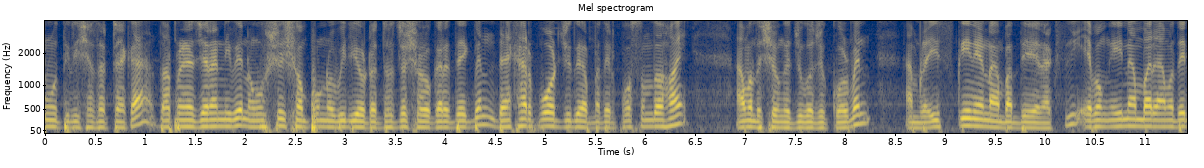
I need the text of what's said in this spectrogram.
উনত্রিশ হাজার টাকা। তো আপনারা যারা নেবেন, অবশ্যই সম্পূর্ণ ভিডিওটা ধৈর্য সহকারে দেখবেন। দেখার পর যদি আপনাদের পছন্দ হয়, আমাদের সঙ্গে যোগাযোগ করবেন। আমরা স্ক্রিনে নাম্বার দিয়ে রাখছি এবং এই নাম্বারে আমাদের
